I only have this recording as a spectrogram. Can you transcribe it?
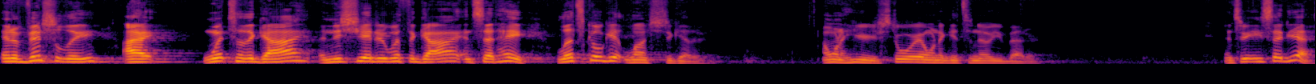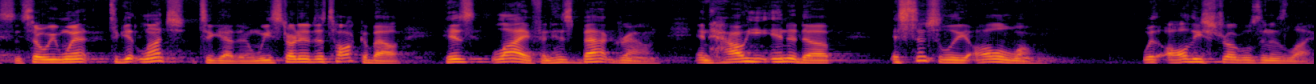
And eventually, I went to the guy, initiated with the guy, and said, Hey, let's go get lunch together. I want to hear your story. I want to get to know you better. And so he said yes. And so we went to get lunch together, and we started to talk about his life and his background and how he ended up essentially all alone with all these struggles in his life.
